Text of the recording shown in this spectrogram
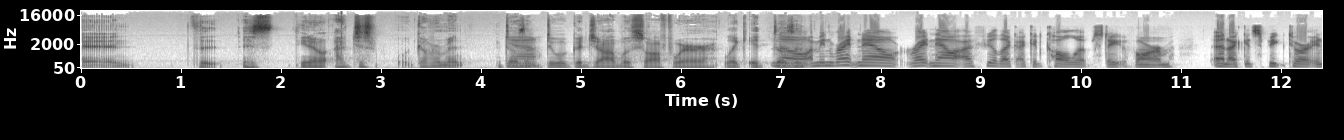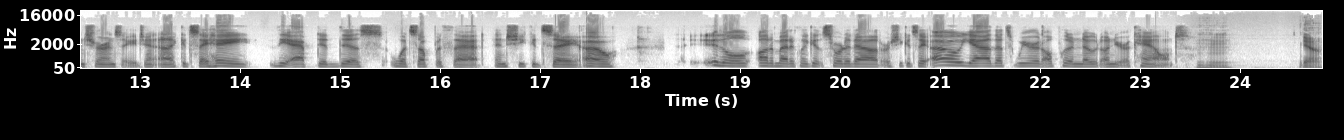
and the his you know i just government doesn't Yeah. do a good job with software like it doesn't No, I mean right now right now I feel like I could call up State Farm and I could speak to our insurance agent and I could say, "Hey, the app did this. What's up with that? And she could say, oh, it'll automatically get sorted out. Or she could say, oh, yeah, that's weird. I'll put a note on your account. Mm-hmm. Yeah.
